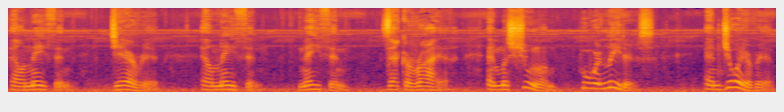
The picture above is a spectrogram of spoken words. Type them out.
Elnathan, Jarib, Elnathan, Nathan, Nathan, Zechariah, and Meshullam, who were leaders, and Joiarib,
